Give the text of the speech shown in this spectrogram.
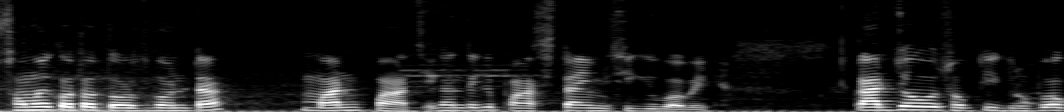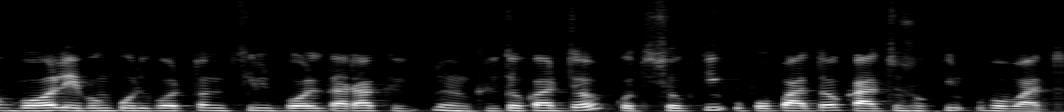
সময় কত? দশ ঘণ্টা। মান পাঁচ। এখান থেকে পাঁচটা এমসিকিউ পাবে। কার্য ও শক্তি ধ্রুবক বল এবং পরিবর্তনশীল বল দ্বারা কৃতকার্য, গতিশক্তি, উপপাদ্য, কার্যশক্তির উপপাদ্য।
